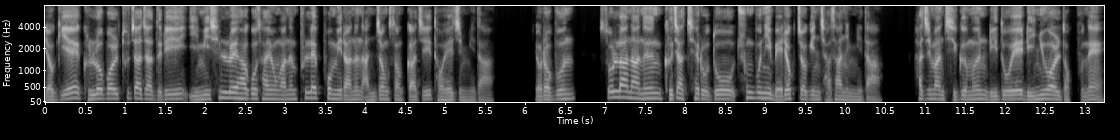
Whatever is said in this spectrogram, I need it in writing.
여기에 글로벌 투자자들이 이미 신뢰하고 사용하는 플랫폼이라는 안정성까지 더해집니다. 여러분, 솔라나는 그 자체로도 충분히 매력적인 자산입니다. 하지만 지금은 리도의 리뉴얼 덕분에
